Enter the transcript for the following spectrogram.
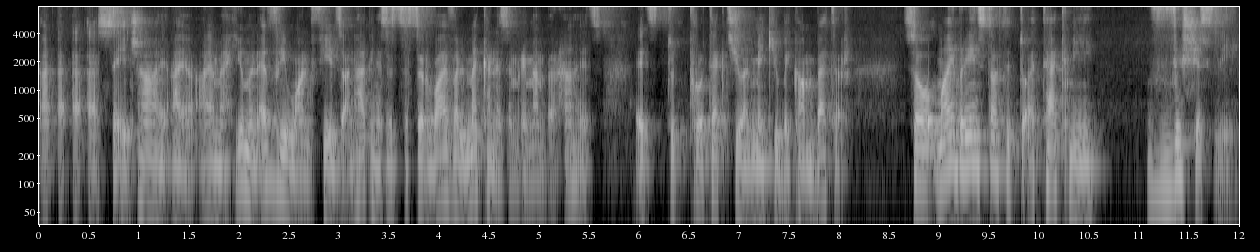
a, a, a sage. I, I, I, am a human. Everyone feels unhappiness. It's a survival mechanism, remember. Huh? It's, it's to protect you and make you become better. So my brain started to attack me viciously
